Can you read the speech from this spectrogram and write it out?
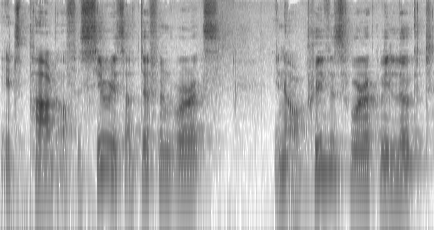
it's part of a series of different works. In our previous work, we looked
